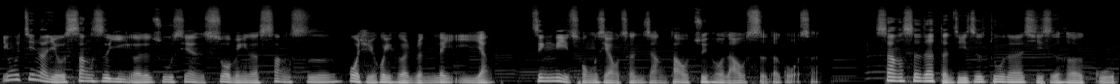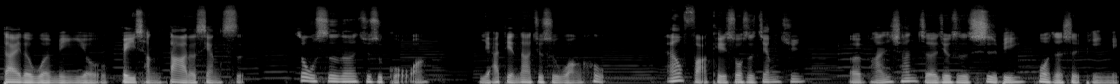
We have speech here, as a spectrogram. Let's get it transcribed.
因为既然有丧尸婴儿的出现，说明了丧尸或许会和人类一样，经历从小成长到最后老死的过程。丧尸的等级制度呢，其实和古代的文明有非常大的相似。宙斯呢就是国王，雅典娜就是王后，Alpha 可以说是将军，而蹒跚者就是士兵或者是平民。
